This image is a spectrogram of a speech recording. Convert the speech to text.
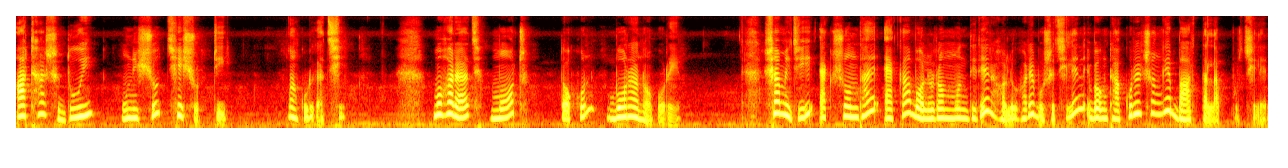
আঠাশ দুই উনিশশো ছেষট্টি। আঁকুড়গাছি মহারাজ মঠ তখন বরানগরে। স্বামীজি এক সন্ধ্যায় একা বলরাম মন্দিরের হলঘরে বসেছিলেন এবং ঠাকুরের সঙ্গে বার্তালাপ করছিলেন।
